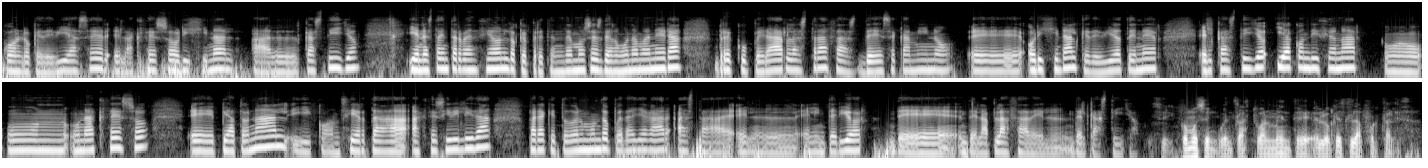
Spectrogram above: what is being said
con lo que debía ser el acceso original al castillo, y en esta intervención lo que pretendemos es de alguna manera recuperar las trazas de ese camino eh, original que debió tener el castillo y acondicionar un, acceso eh, peatonal y con cierta accesibilidad para que todo el mundo pueda llegar hasta el, interior de, la plaza del, castillo. ¿Cómo se encuentra actualmente en lo que es la fortaleza?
